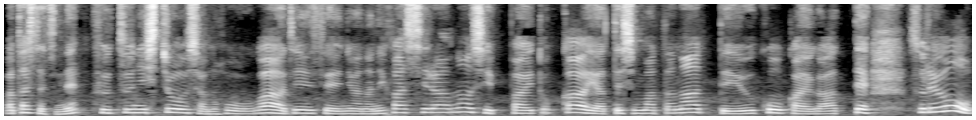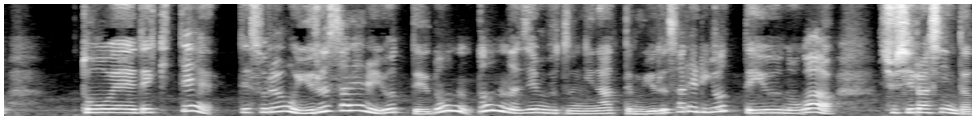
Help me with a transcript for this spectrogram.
私たちね普通に視聴者の方が人生には何かしらの失敗とかやってしまったなっていう後悔があってそれを投影できてでそれを許されるよっていうどんどんな人物になっても許されるよっていうのが趣旨らしいんだ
